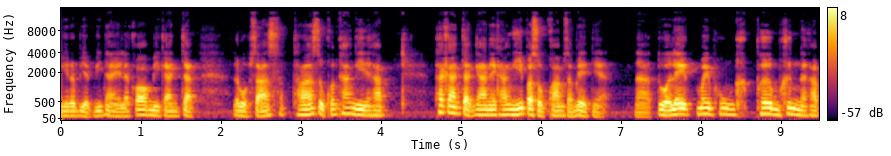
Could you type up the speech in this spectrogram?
มีระเบียบวินัย แล้วก็มีการจัดระบบสาธารณสุขค่อนข้างดีนะครับ ถ้าการจัดงานในครั้งนี้ประสบความสำเร็จเนี่ยนะตัวเลขไม่พุ่งเพิ่มขึ้นนะครับ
